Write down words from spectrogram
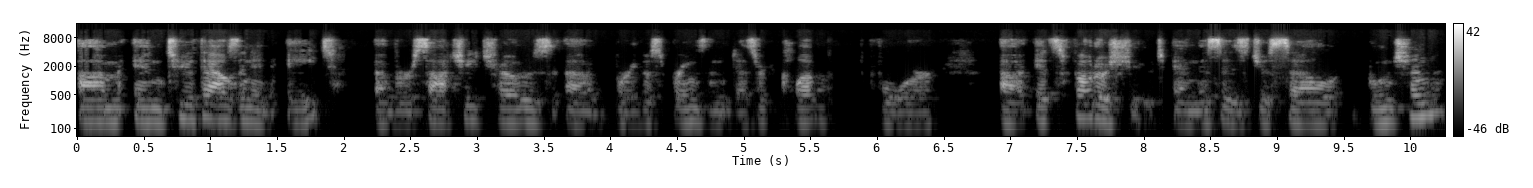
Um, in 2008, uh, Versace chose uh, Borrego Springs and the Desert Club for uh, its photo shoot. And this is Gisele Bündchen,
